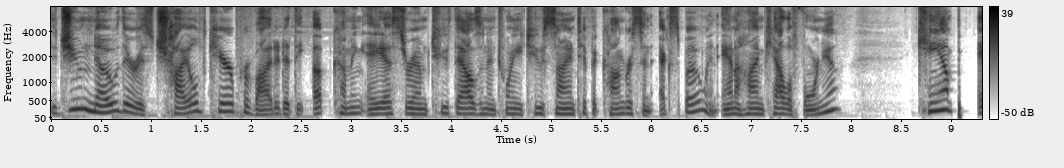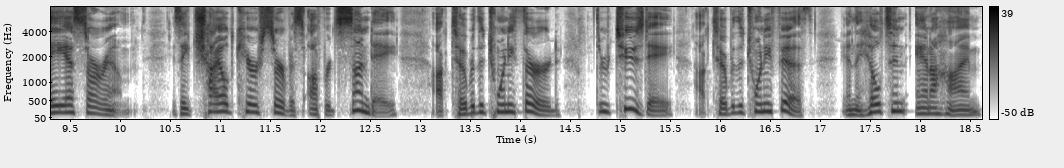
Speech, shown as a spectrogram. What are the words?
Did you know there is childcare provided at the upcoming ASRM 2022 Scientific Congress and Expo in Anaheim, California? Camp ASRM is a child care service offered Sunday, October the 23rd through Tuesday, October the 25th in the Hilton Anaheim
